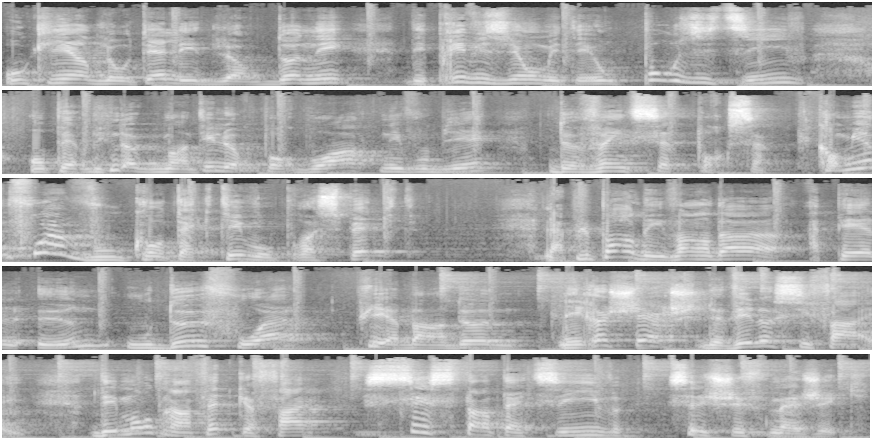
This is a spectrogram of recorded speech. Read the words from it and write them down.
aux clients de l'hôtel et de leur donner des prévisions météo positives ont permis d'augmenter leur pourboire, tenez-vous bien, de 27% Combien de fois vous contactez vos prospects? La plupart des vendeurs appellent une ou deux fois puis abandonnent. Les recherches de Velocify démontrent en fait que faire six tentatives, c'est le chiffre magique.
